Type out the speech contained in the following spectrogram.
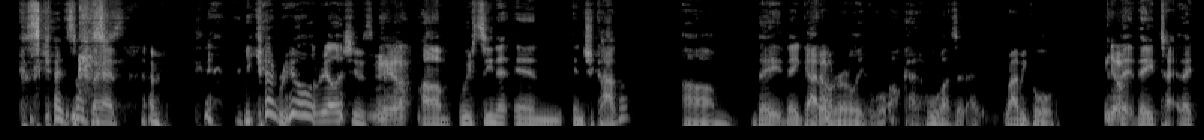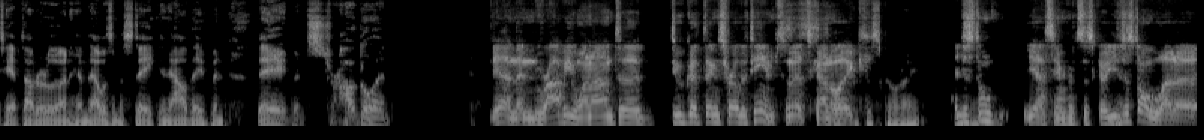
this guy's so bad. I mean, you got real real issues. Yeah. Um, we've seen it in in Chicago. Um, they they got out early. Oh God, who was it? Robbie Gould. Yep. They they, t- they tapped out early on him. That was a mistake, and now they've been they've been struggling. Yeah, and then Robbie went on to do good things for other teams, and it's kind of like Francisco, right? I just don't. Yeah, San Francisco. You yeah. just don't let a,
